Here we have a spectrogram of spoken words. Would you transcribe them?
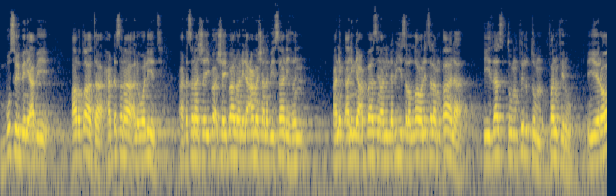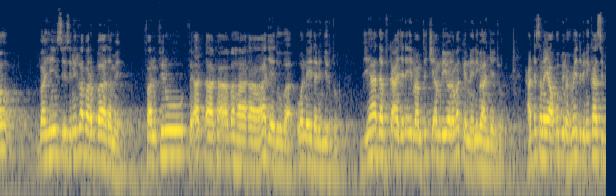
بصر بن أبي أرطاة. حدثنا الوليد حدثنا شيبان عن الأعمش عن أبي صالح عن ابن عباس عن النبي صلى الله عليه وسلم قال إذا استنفرتم فانفروا. يرو بهين سيسن كأبهادا جدوبا ونيدا نجرتو. جهاد أفكا جدي إمام تجي أمري يونا مكن نبهان جيجو. حدثنا يعقوب بن حميد بن كاسب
